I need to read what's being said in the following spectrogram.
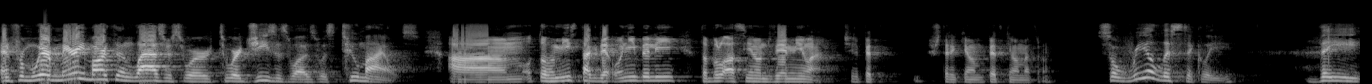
And from where Mary, Martha, and Lazarus were to where Jesus was, was two miles. A mm, od toho místa, kde oni byli, to bylo asi jenom dvě míle, čili pět, čtyři km, pět kilometrů. So realistically, they,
